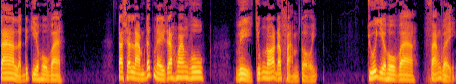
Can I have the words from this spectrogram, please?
ta là Đức Giê-hô-va. Ta sẽ làm đất này ra hoang vu, vì chúng nó đã phạm tội. Chúa Giê-hô-va phán vậy.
